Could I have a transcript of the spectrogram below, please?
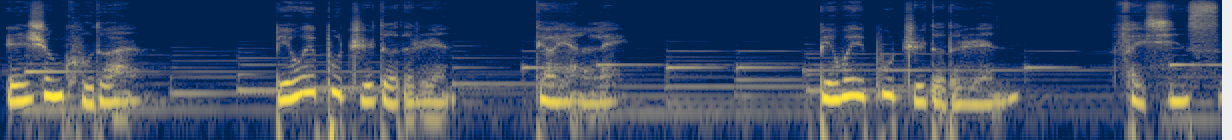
人生苦短，别为不值得的人掉眼泪，别为不值得的人费心思。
